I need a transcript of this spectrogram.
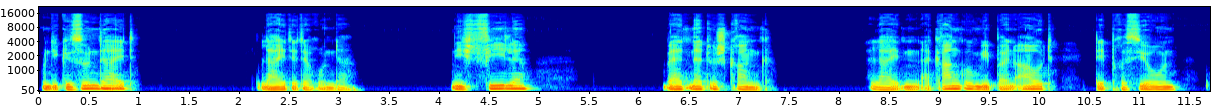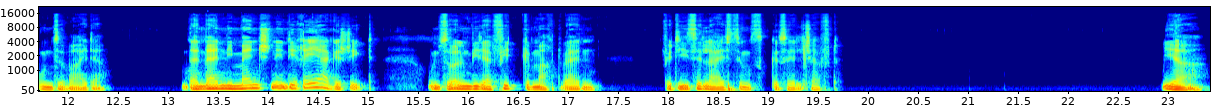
und die Gesundheit leidet darunter. Nicht viele werden dadurch krank, leiden Erkrankungen wie Burnout, Depression und so weiter. Dann werden die Menschen in die Reha geschickt und sollen wieder fit gemacht werden für diese Leistungsgesellschaft. Ja,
